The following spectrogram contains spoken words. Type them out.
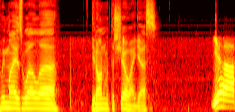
we might as well uh, get on with the show, I guess. Yeah,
